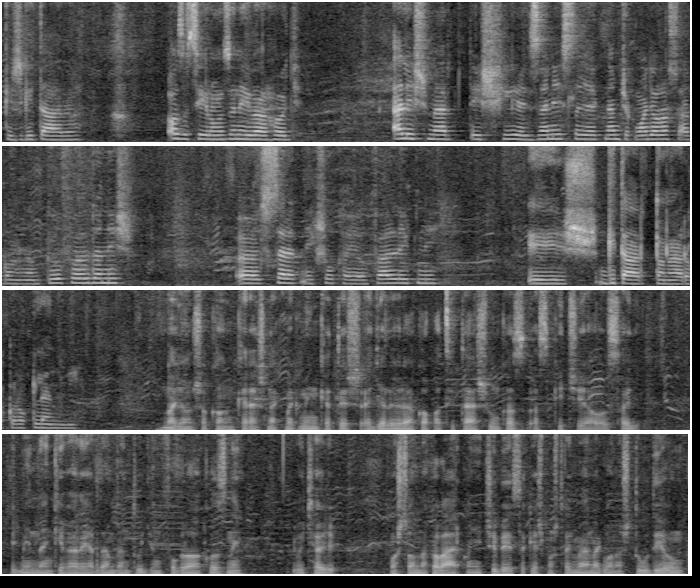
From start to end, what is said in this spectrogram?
kis gitárral. Az a célom a zenével, hogy elismert és híres zenész legyek, nem csak Magyarországon, hanem külföldön is. Szeretnék sok helyen fellépni, és gitártanár akarok lenni. Nagyon sokan keresnek meg minket, és egyelőre a kapacitásunk az, az kicsi ahhoz, hogy, hogy mindenkivel érdemben tudjunk foglalkozni. Úgyhogy most vannak a Várkonyi Csibészek, és most, hogy már megvan a stúdiónk,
